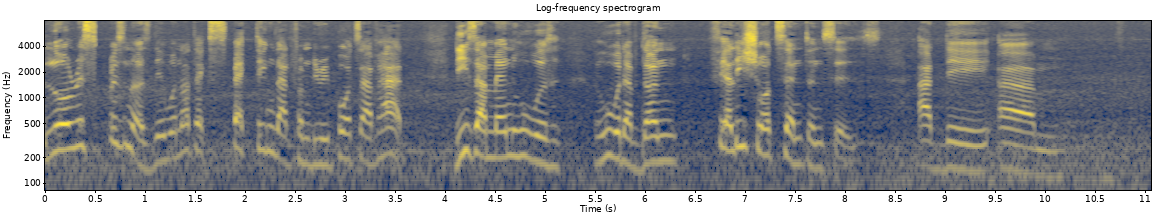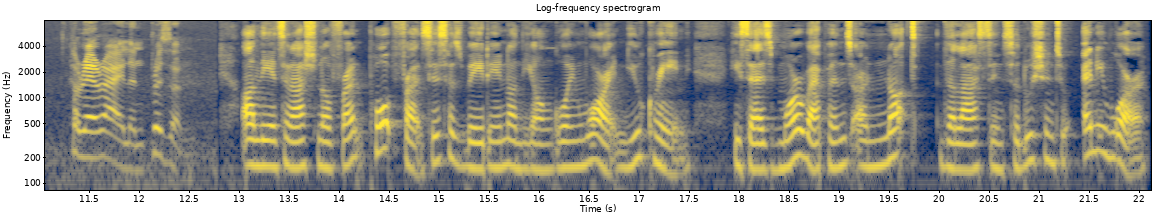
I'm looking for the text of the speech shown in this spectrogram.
Low risk prisoners. They were not expecting that from the reports I've had. These are men who, was, who would have done fairly short sentences at the um, Carrera Island prison. On the international front, Pope Francis has weighed in on the ongoing war in Ukraine. He says more weapons are not the lasting solution to any war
